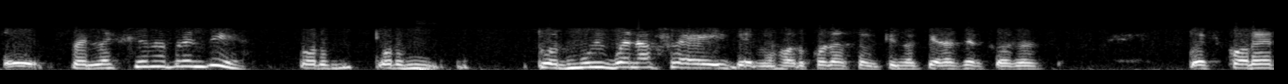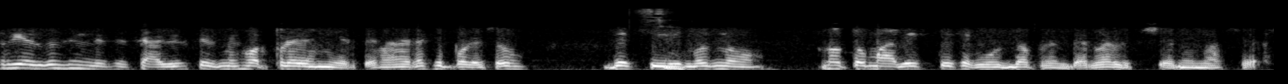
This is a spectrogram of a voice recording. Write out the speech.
eh, pues lección aprendida, por, por, por muy buena fe y de mejor corazón que uno quiera hacer cosas, pues corre riesgos innecesarios que es mejor prevenir, de manera que por eso decidimos no, no tomar este segundo, aprender la lección y no hacerlo.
